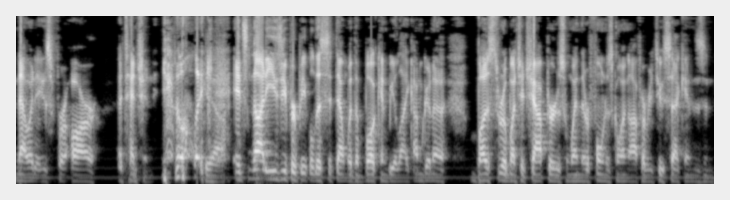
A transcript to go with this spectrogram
nowadays for our attention. You know, like yeah. it's not easy for people to sit down with a book and be like, I'm gonna buzz through a bunch of chapters when their phone is going off every two seconds, and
